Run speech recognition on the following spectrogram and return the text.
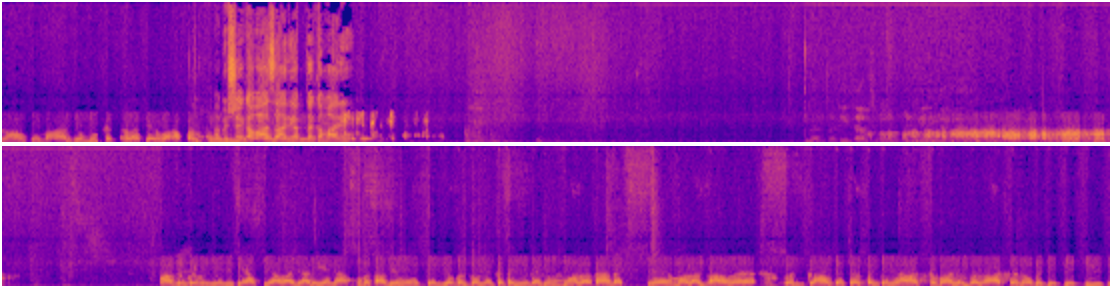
गाँव के बाहर जो मुख्य सड़क है वहाँ पर अभिषेक आवाज़ आ रही है अब तक हमारी। हाँ बिल्कुल मुझे देखिए आपकी आवाज़ आ रही है मैं आपको बता दूँ कि जबलपुर के कटंगी का जो मौला थाना मौला गाँव है उस गाँव के सरपंच ने आज सुबह लगभग आठ से नौ बजे के बीच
